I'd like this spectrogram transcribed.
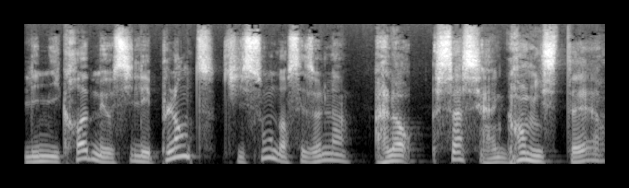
les microbes, mais aussi les plantes qui sont dans ces zones-là. Alors ça, c'est un grand mystère.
